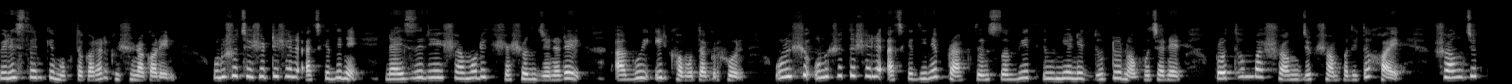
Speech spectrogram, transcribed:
ফিলিস্তিনকে মুক্ত করার ঘোষণা করেন। উনিশশো সালে আজকের দিনে নাইজেরিয়ার সামরিক শাসন জেনারেল ক্ষমতা গ্রহণ। উনিশশো উনসত্তর সালে দিনে প্রাক্তন সোভিয়েত ইউনিয়নের দুটো নভোযানের প্রথমবার সংযোগ সম্পাদিত হয়। সংযুক্ত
